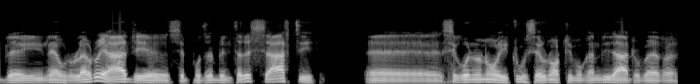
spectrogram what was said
dei neurolaureati, se potrebbe interessarti, eh, secondo noi tu sei un ottimo candidato per,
